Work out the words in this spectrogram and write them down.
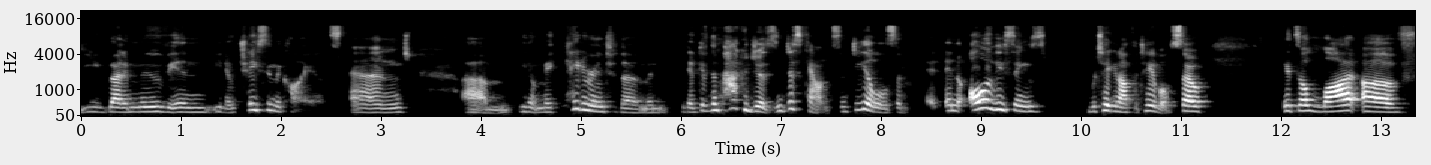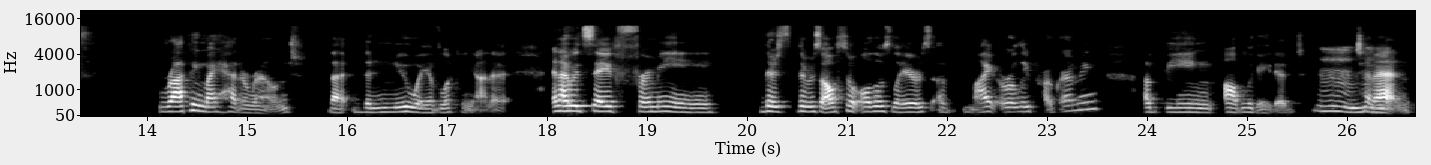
you've got to move in, you know, chasing the clients and, um, you know, make catering to them and, you know, give them packages and discounts and deals and, and all of these things were taken off the table. So it's a lot of wrapping my head around that the new way of looking at it. And I would say for me, there's there was also all those layers of my early programming of being obligated mm-hmm. to men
